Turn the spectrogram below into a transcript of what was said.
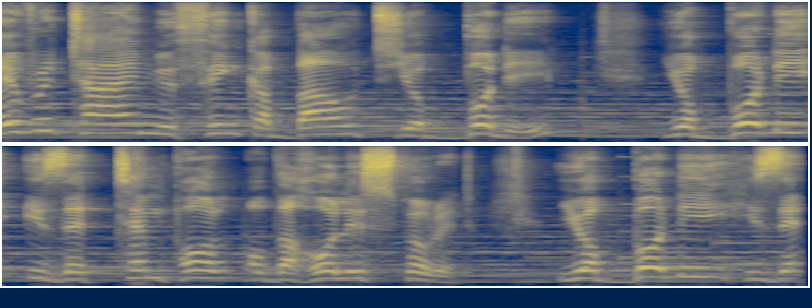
Every time you think about your body, your body is the temple of the Holy Spirit. Your body is the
